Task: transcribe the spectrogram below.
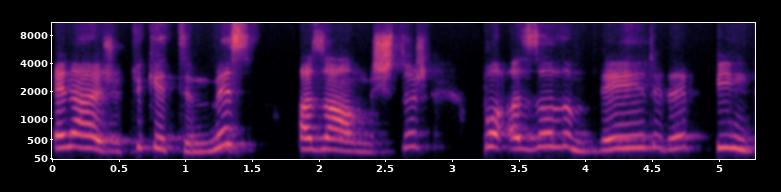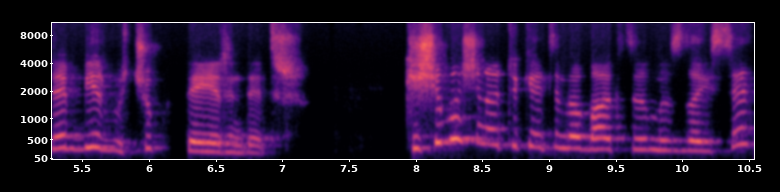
enerji tüketimimiz azalmıştır. Bu azalım değeri de binde bir buçuk değerindedir. Kişi başına tüketime baktığımızda ise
